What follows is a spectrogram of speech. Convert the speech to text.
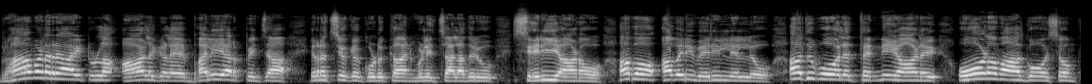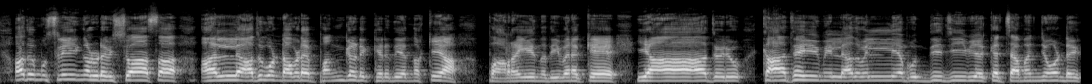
ബ്രാഹ്മണരായിട്ടുള്ള ആളുകളെ ബലിയർപ്പിച്ച ഇറച്ചിയൊക്കെ കൊടുക്കാൻ വിളിച്ചാൽ അതൊരു ശരിയാണോ? അപ്പോൾ അവർ വരില്ലല്ലോ. അതുപോലെ തന്നെയാണ് ഓണമാഘോഷം. അത് മുസ്ലിങ്ങളുടെ വിശ്വാസ അല്ല. അതുകൊണ്ട് അവിടെ പങ്കെടുക്കരുത് എന്നൊക്കെയാണ് പറയുന്നത്. ഇവനൊക്കെ യാതൊരു കഥയുമില്ല. അത് വലിയ ബുദ്ധിജീവിയൊക്കെ ചമഞ്ഞോണ്ട്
